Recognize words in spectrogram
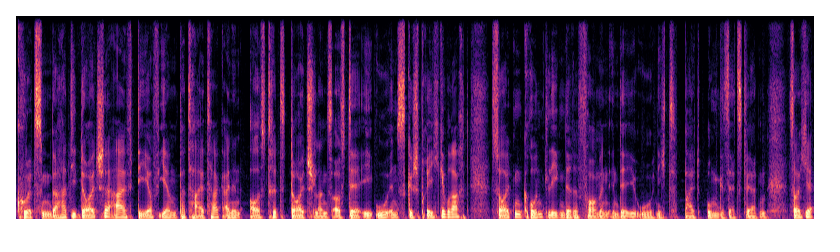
kurzem, da hat die deutsche AfD auf ihrem Parteitag einen Austritt Deutschlands aus der EU ins Gespräch gebracht, sollten grundlegende Reformen in der EU nicht bald umgesetzt werden. Solche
